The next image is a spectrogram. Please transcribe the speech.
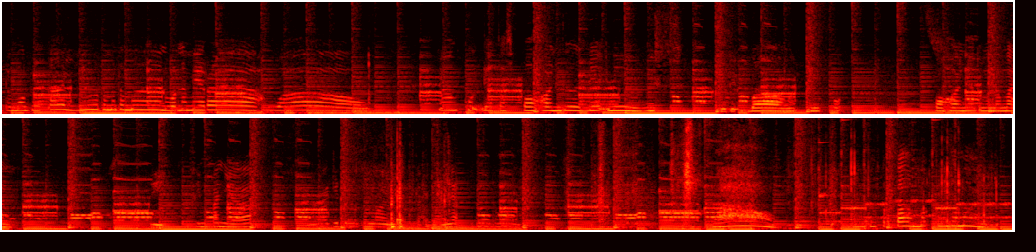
Ada mobil kayu teman-teman warna merah. Wow nyangkut di atas pohon gede nih. Wis gede banget nih kok pohonnya teman-teman. Nih simpan ya. Lagi teman-teman. Banyak teman-teman. Wow mobil pertama teman-teman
